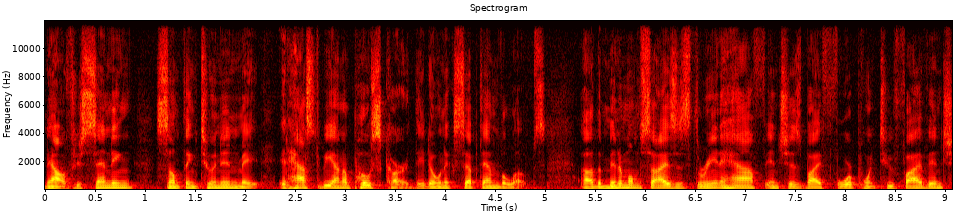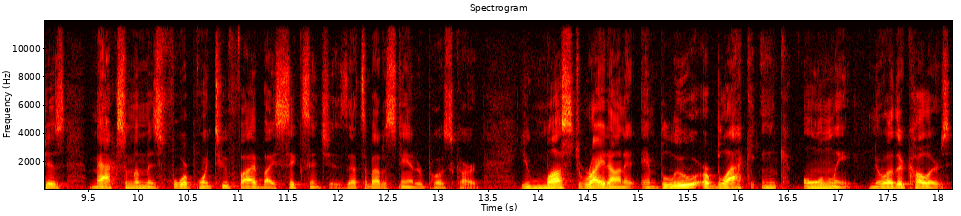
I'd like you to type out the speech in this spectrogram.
Now, if you're sending something to an inmate, it has to be on a postcard. They don't accept envelopes. Uh, the minimum size is three and a half inches by 4.25 inches. Maximum is 4.25 by six inches. That's about a standard postcard. You must write on it in blue or black ink only, no other colors,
